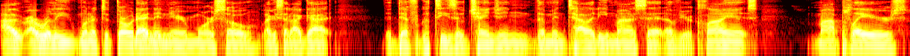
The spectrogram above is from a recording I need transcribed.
I, I really wanted to throw that in there more so. Like I said, I got the difficulties of changing the mentality mindset of your clients, my players,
